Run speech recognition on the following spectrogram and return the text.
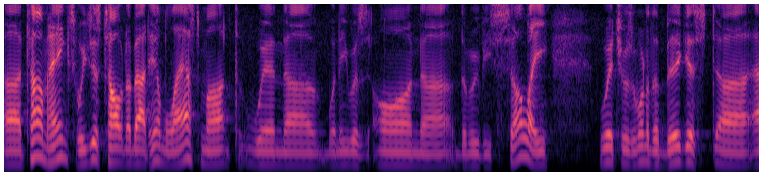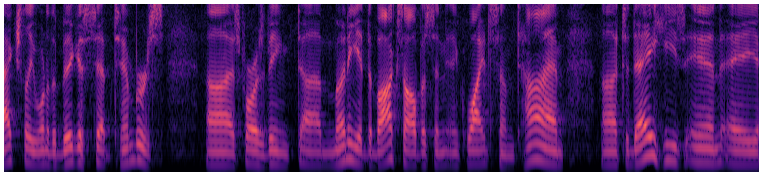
Uh, Tom Hanks, we just talked about him last month when uh, when he was on uh, the movie Sully, which was one of the biggest, uh, actually one of the biggest September's uh, as far as being money at the box office in, in quite some time. Today, he's in a.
